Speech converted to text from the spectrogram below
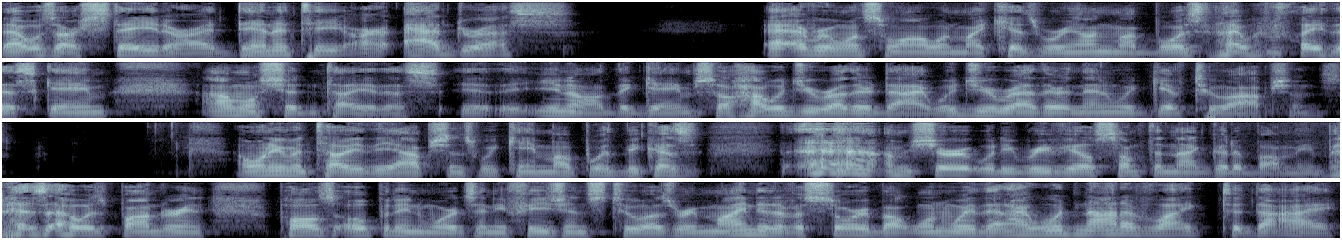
that was our state, our identity, our address. Every once in a while, when my kids were young, my boys and I would play this game. I almost shouldn't tell you this. You know, the game. So, how would you rather die? Would you rather? And then we'd give two options. I won't even tell you the options we came up with because I'm sure it would reveal something not good about me. But as I was pondering Paul's opening words in Ephesians 2, I was reminded of a story about one way that I would not have liked to die.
